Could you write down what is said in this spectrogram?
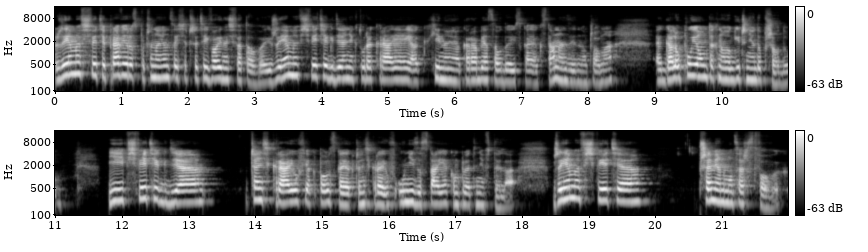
Żyjemy w świecie prawie rozpoczynającej się III wojny światowej. Żyjemy w świecie, gdzie niektóre kraje, jak Chiny, jak Arabia Saudyjska, jak Stany Zjednoczone, galopują technologicznie do przodu. I w świecie, gdzie część krajów, jak Polska, jak część krajów Unii, zostaje kompletnie w tyle. Żyjemy w świecie przemian mocarstwowych,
